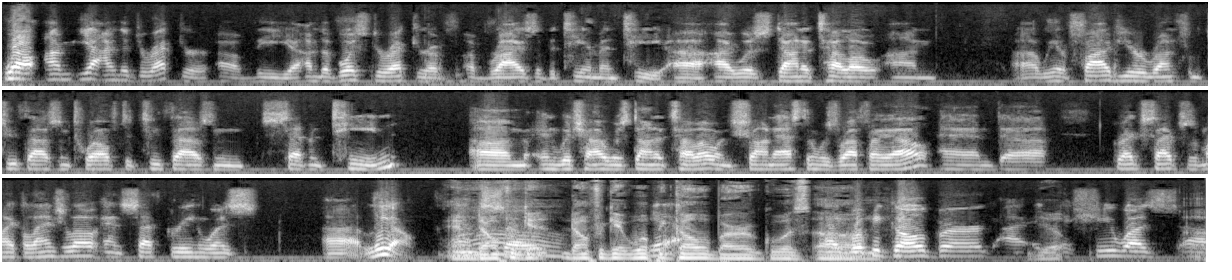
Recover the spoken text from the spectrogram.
Well, I'm yeah, I'm the director of the uh, I'm the voice director of, of Rise of the TMNT. Uh, I was Donatello on. Uh, we had a five year run from 2012 to 2017, um, in which I was Donatello and Sean Astin was Raphael and uh, Greg Cipes was Michelangelo and Seth Green was uh, Leo. And don't so- forget don't forget Whoopi Yeah. Goldberg was uh, um, Whoopi Goldberg. I, yep. She was uh, Uh,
